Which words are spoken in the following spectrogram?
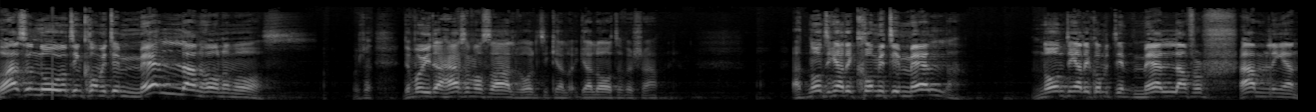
då har alltså någonting kommit emellan honom och oss. Det var ju det här som var så allvarligt i Galaterförsamlingen. Att någonting hade kommit emellan. Någonting hade kommit emellan församlingen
